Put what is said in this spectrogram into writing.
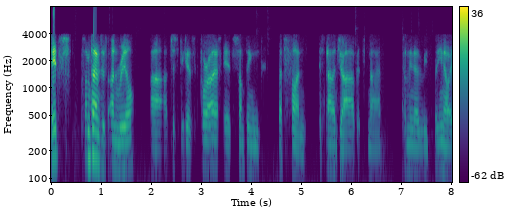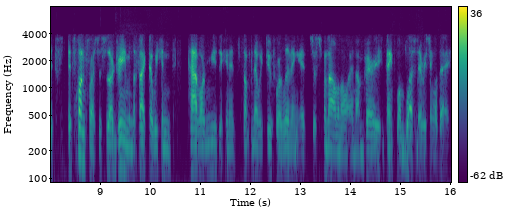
It's sometimes it's unreal, uh, just because for us it's something that's fun. It's not a job. It's not something that we, you know, it's it's fun for us. This is our dream, and the fact that we can have our music and it's something that we do for a living, it's just phenomenal. And I'm very thankful and blessed every single day.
